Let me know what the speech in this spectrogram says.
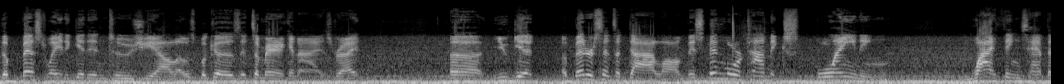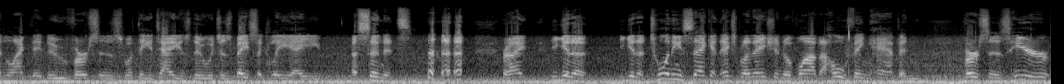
the best way to get into giallos because it's Americanized, right? Uh, you get a better sense of dialogue. They spend more time explaining why things happen like they do versus what the Italians do, which is basically a, a sentence, right? You get a you get a 20 second explanation of why the whole thing happened versus here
